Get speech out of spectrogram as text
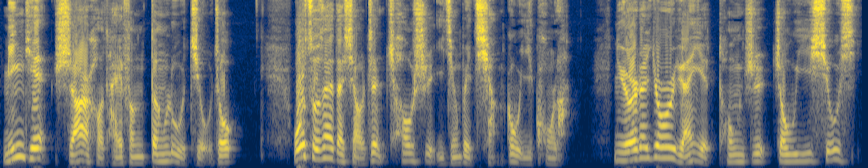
明天十二号台风登陆九州，我所在的小镇超市已经被抢购一空了。女儿的幼儿园也通知周一休息，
